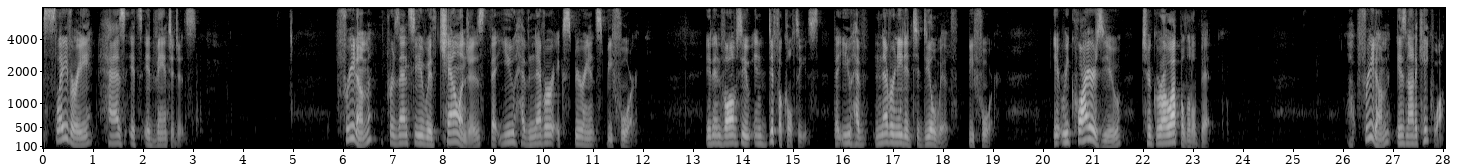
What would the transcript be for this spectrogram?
Slavery has its advantages. Freedom presents you with challenges that you have never experienced before. It involves you in difficulties that you have never needed to deal with before. It requires you to grow up a little bit. Uh, freedom is not a cakewalk.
